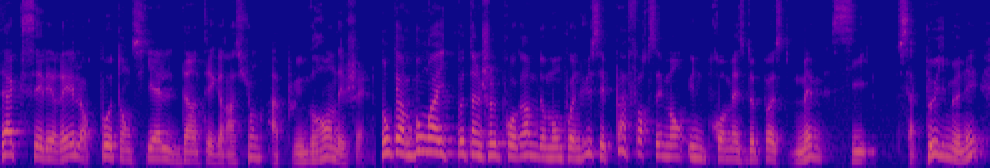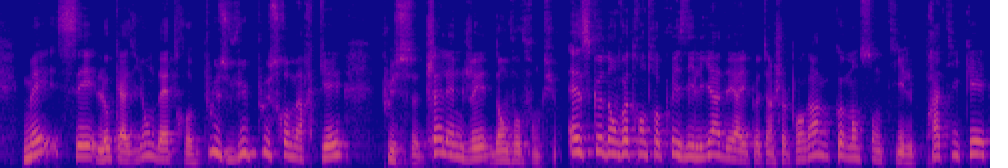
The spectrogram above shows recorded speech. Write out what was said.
d'accélérer leur potentiel d'intégration à plus grande échelle. Donc un bon high potential programme de mon point de vue, c'est pas forcément une promesse de poste même si ça peut y mener, mais c'est l'occasion d'être plus vu, plus remarqué, plus challengé dans vos fonctions. Est-ce que dans votre entreprise il y a des high potential programmes? Comment sont-ils pratiqués?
